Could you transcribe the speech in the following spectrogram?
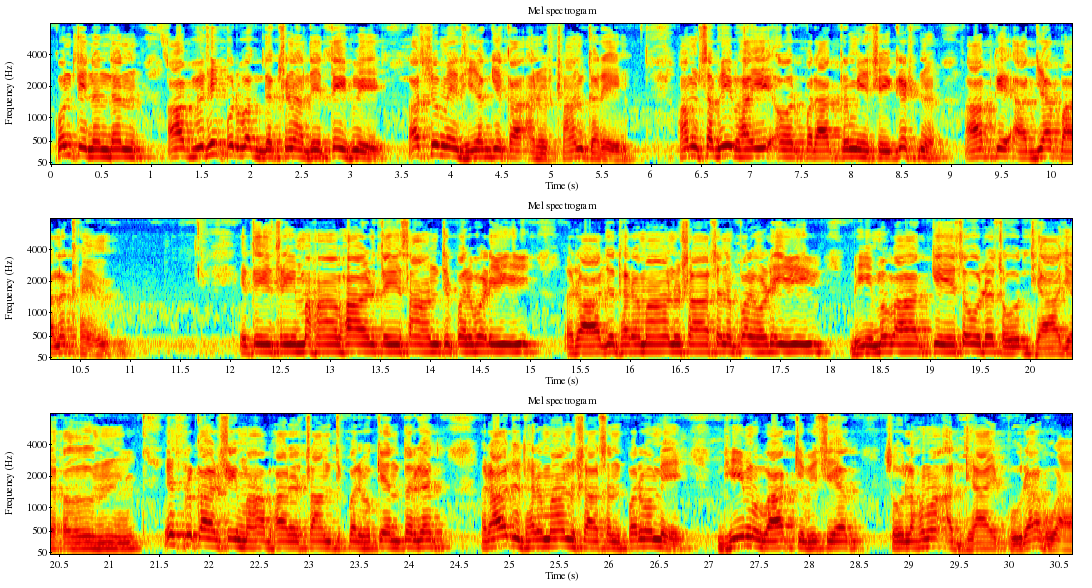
कुंती नंदन, आप विधि पूर्वक दक्षिणा देते हुए अश्वमेध यज्ञ का अनुष्ठान करें। हम सभी भाई और पराक्रमी श्री कृष्ण आपके आज्ञा पालक हैं। इति श्री महाभारते शांति परवड़ी राजधर्मानुशासन परवड़ी भीमवाक्य षोडशोध्याय इस प्रकार से महाभारत शांति पर्व के अंतर्गत राजधर्मानुशासन पर्व में भीम वाक्य विषयक सोलहवा अध्याय पूरा हुआ।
